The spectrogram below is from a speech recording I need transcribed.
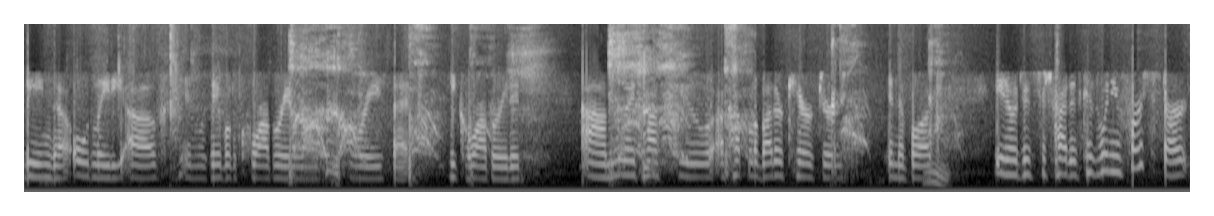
being the old lady of, and was able to corroborate a lot of the stories that he corroborated. Um, and I talked to a couple of other characters in the book, you know, just to try to, because when you first start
